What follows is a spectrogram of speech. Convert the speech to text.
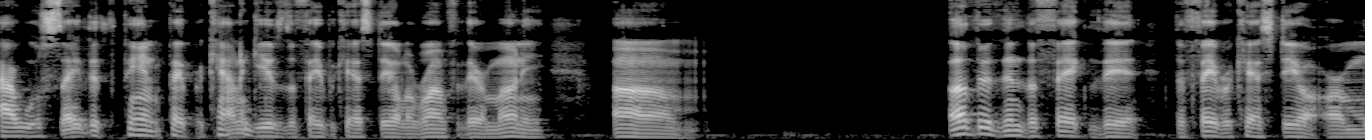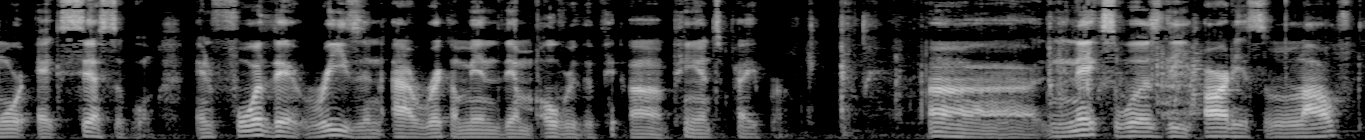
I will say that the pen and paper kind of gives the Faber-Castell a run for their money. Um, other than the fact that the Faber-Castell are more accessible. And for that reason, I recommend them over the uh, pen to paper. Uh, next was the Artist Loft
